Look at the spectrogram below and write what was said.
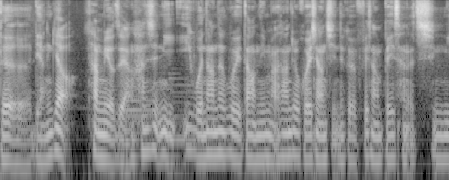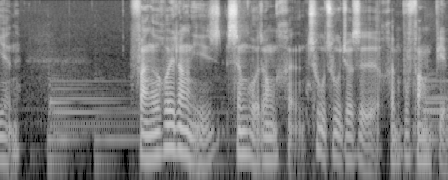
的良药。它没有这样，它是你一闻到那个味道，你马上就回想起那个非常悲惨的经验，反而会让你生活中很处处就是很不方便。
